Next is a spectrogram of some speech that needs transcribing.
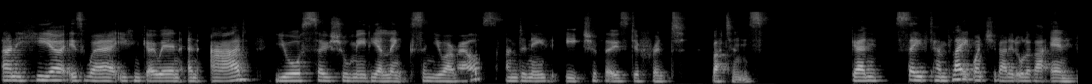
And here is where you can go in and add your social media links and URLs underneath each of those different buttons. Again, save template once you've added all of that in.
